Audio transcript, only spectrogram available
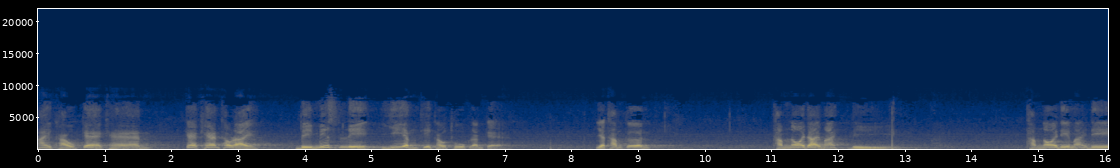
ให้เขาแก้แค้น แก้แค้นเท่าไหร่บีมิสลีเยี่ยงที่เขาถูกรังแก อย่าทำเกินทำน้อยได้ไหมดีทำน้อยดีไหมดี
